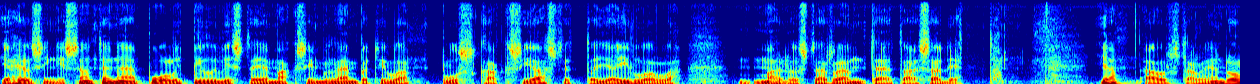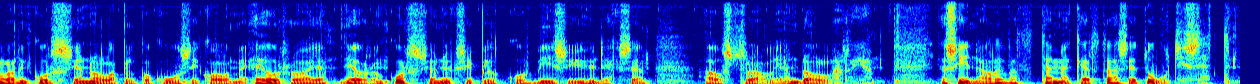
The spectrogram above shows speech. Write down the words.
Ja Helsingissä on tänään puoli pilvistä ja maksimilämpötila plus kaksi astetta ja illalla mahdollista räntää tai sadetta. Ja Australian dollarin kurssi on 0,63 euroa ja euron kurssi on 1,59 Australian dollaria. Ja siinä olivat tämänkertaiset uutiset.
